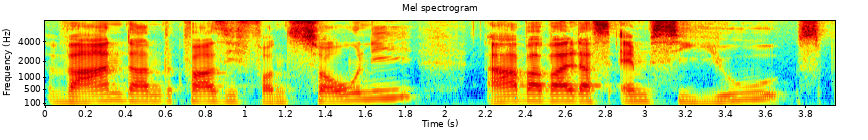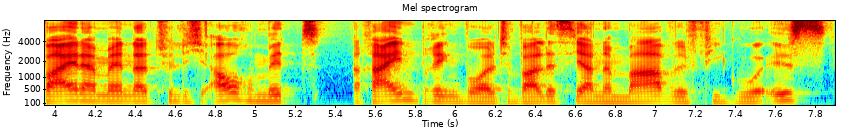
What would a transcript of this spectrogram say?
waren dann quasi von Sony aber weil das MCU Spider-Man natürlich auch mit reinbringen wollte, weil es ja eine Marvel-Figur ist,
